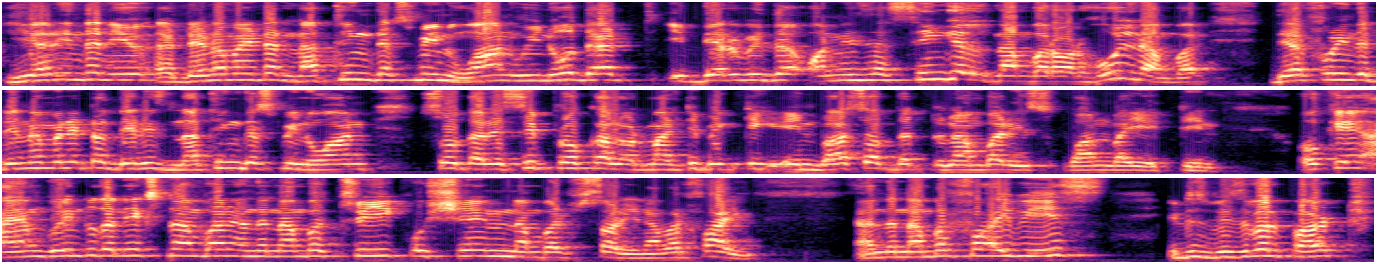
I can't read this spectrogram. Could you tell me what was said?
here in the new uh, denominator nothing. That's mean 1 we know that if there will be the one is a single number or whole number therefore in the denominator there is nothing. That's mean 1 so the reciprocal or multiplicative inverse of that number is 1 by 18 okay i am going to the next number and the number 3 question number sorry number 5 and the number 5 is it is visible part.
